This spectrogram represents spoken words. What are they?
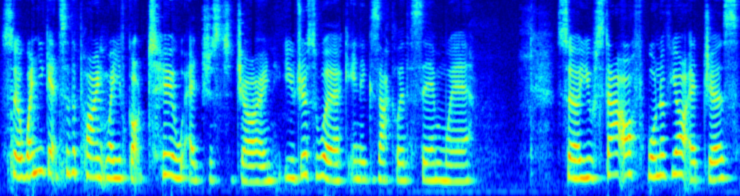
So when you get to the point where you've got two edges to join, you just work in exactly the same way. So you start off one of your edges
